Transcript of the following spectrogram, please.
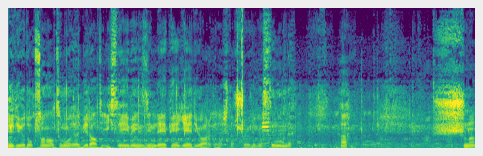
Ne diyor? 96 model 1.6 XLI benzin LPG diyor arkadaşlar. Şöyle göstereyim de. Heh. Şuna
